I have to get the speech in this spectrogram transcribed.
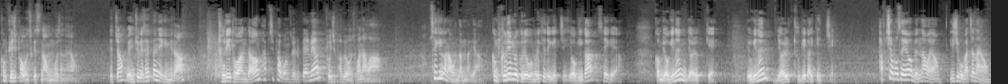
그럼 교집합 원소 개수 나오는 거잖아요. 됐죠? 왼쪽에서 했던 얘기입니다. 둘이 더한 다음 합집합 원소를 빼면 교집합의 원소가 나와. 세 개가 나온단 말이야. 그럼 그림을 그려보면 이렇게 되겠지. 여기가 세 개야. 그럼 여기는 10개. 여기는 12개가 있겠지. 합쳐보세요. 몇 나와요? 25 맞잖아요.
